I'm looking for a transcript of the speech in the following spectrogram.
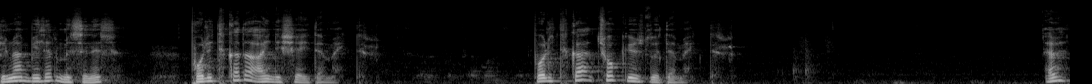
Bilmem bilir misiniz? Politika da aynı şey demektir. Politika çok yüzlü demektir. Evet.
